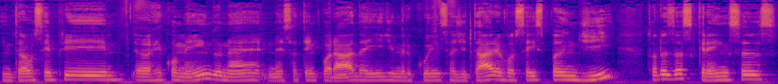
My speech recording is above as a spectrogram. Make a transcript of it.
Então, eu sempre uh, recomendo, né, nessa temporada aí de Mercúrio em Sagitário, você expandir todas as crenças,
